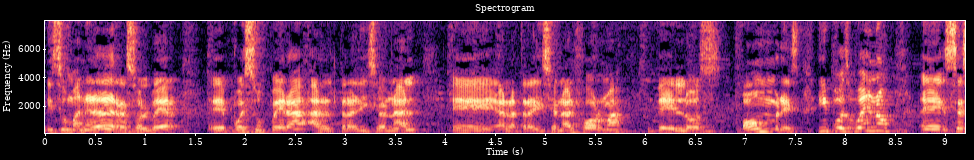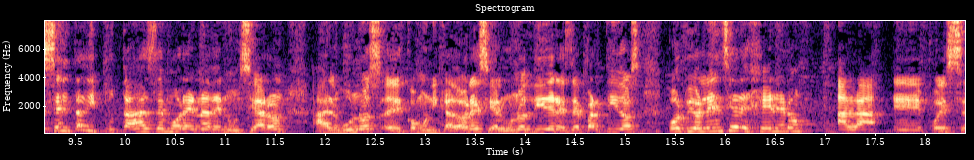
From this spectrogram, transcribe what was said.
y su manera de resolver eh, pues supera al tradicional eh, a la tradicional forma de los hombres. Y pues bueno, 60 eh, diputadas de Morena denunciaron a algunos eh, comunicadores y algunos líderes de partidos por violencia de género a la pues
